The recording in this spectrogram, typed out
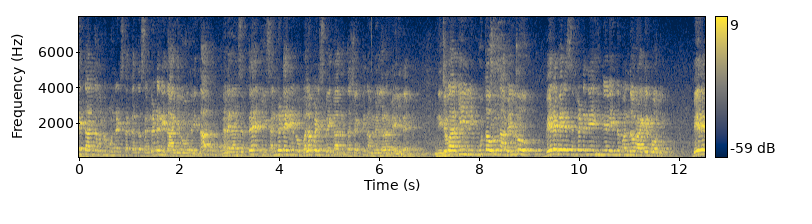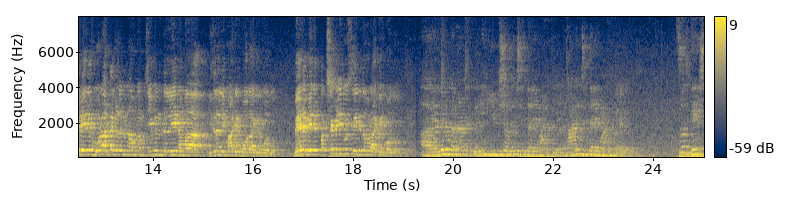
ಸಿದ್ಧಾಂತವನ್ನು ಮುನ್ನಡೆಸ್ತಕ್ಕಂಥ ಸಂಘಟನೆ ಇದಾಗಿರುವುದರಿಂದ ನನಗನ್ಸುತ್ತೆ ಈ ಸಂಘಟನೆಯನ್ನು ಬಲಪಡಿಸಬೇಕಾದಂತ ಶಕ್ತಿ ನಮ್ಮೆಲ್ಲರ ಮೇಲಿದೆ. ನಿಜವಾಗಿ ಇಲ್ಲಿ ಕೂತವರು ನಾವೆಲ್ಲರೂ ಬೇರೆ ಬೇರೆ ಸಂಘಟನೆ ಹಿನ್ನೆಲೆಯಿಂದ ಬಂದವರಾಗಿರ್ಬೋದು. ಬೇರೆ ಬೇರೆ ಹೋರಾಟಗಳನ್ನು ನಾವು ನಮ್ಮ ಜೀವನದಲ್ಲಿ ನಮ್ಮ ಇದರಲ್ಲಿ ಮಾಡಿರ್ಬೋದಾಗಿರ್ಬೋದು. ಬೇರೆ ಬೇರೆ ಪಕ್ಷಗಳಿಗೂ ಸೇರಿದವರಾಗಿರ್ಬೋದು. ಎಲ್ಲರೂ ಕರ್ನಾಟಕದಲ್ಲಿ ಈ ವಿಷಯವನ್ನು ಚಿಂತನೆ ಮಾಡುತ್ತಿಲ್ಲ ನಾನೇ ಚಿಂತನೆ ಮಾಡುತ್ತೇನೆ ಸೊ ದೇಶ,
